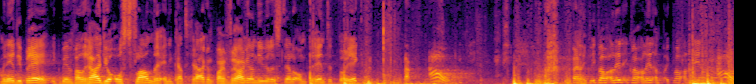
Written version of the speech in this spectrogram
meneer Dupré, ik ben van Radio Oost-Vlaanderen en ik had graag een paar vragen aan u willen stellen omtrent het project. Auw! Pardon, ik, ik wou alleen, ik wou alleen, ik wou alleen, auw!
